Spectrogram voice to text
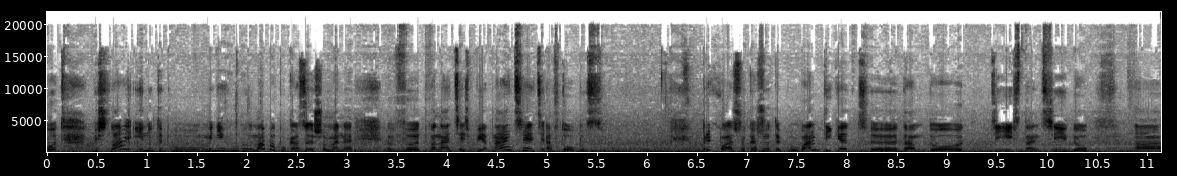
От, пішла, і ну, типу, мені Google мапа показує, що в мене в 12.15 автобус. Приходжу, кажу, типу, one ticket е, там до тієї станції, до а,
